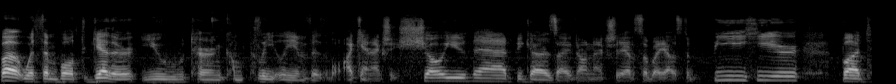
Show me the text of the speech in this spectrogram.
But with them both together, you turn completely invisible. I can't actually show you that because I don't actually have somebody else to be here. But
